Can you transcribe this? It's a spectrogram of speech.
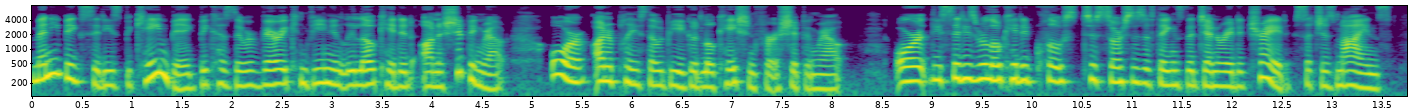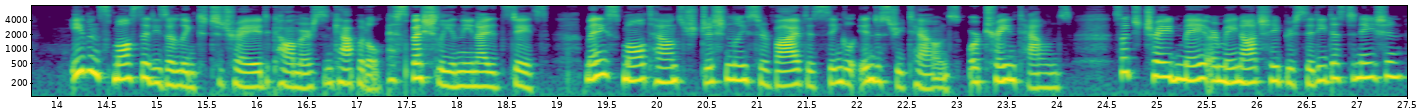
many big cities became big because they were very conveniently located on a shipping route, or on a place that would be a good location for a shipping route. Or these cities were located close to sources of things that generated trade, such as mines. Even small cities are linked to trade, commerce, and capital, especially in the United States. Many small towns traditionally survived as single industry towns or train towns. Such trade may or may not shape your city destination,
